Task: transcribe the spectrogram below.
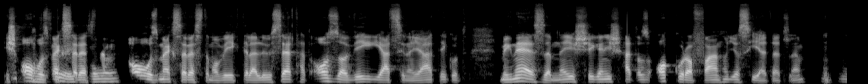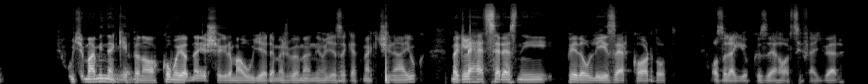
és ahhoz megszereztem, ahhoz megszereztem a végtelen lőszert, hát azzal végigjátszani a játékot, még nehezebb nehézségen is, hát az akkora fán, hogy az hihetetlen. Úgyhogy már mindenképpen a komolyabb nehézségre már úgy érdemes bemenni, hogy ezeket megcsináljuk. Meg lehet szerezni például lézerkardot, az a legjobb közelharci fegyver.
